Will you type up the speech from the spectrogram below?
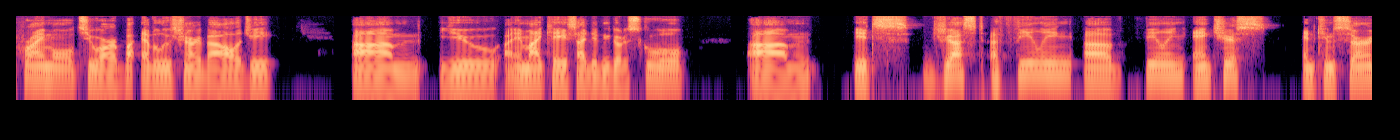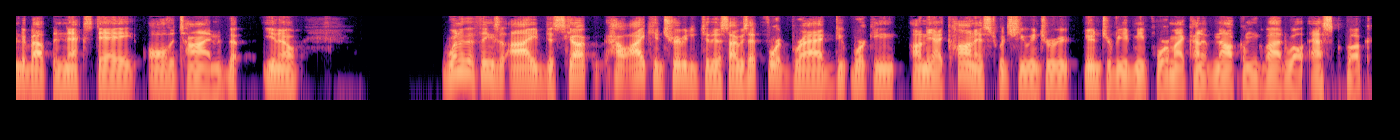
primal to our evolutionary biology. Um, you, in my case, I didn't go to school. Um, it's just a feeling of feeling anxious and concerned about the next day all the time. But, you know, one of the things that I discovered, how I contributed to this, I was at Fort Bragg working on the Iconist, which you inter- interviewed me for, my kind of Malcolm Gladwell esque book,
